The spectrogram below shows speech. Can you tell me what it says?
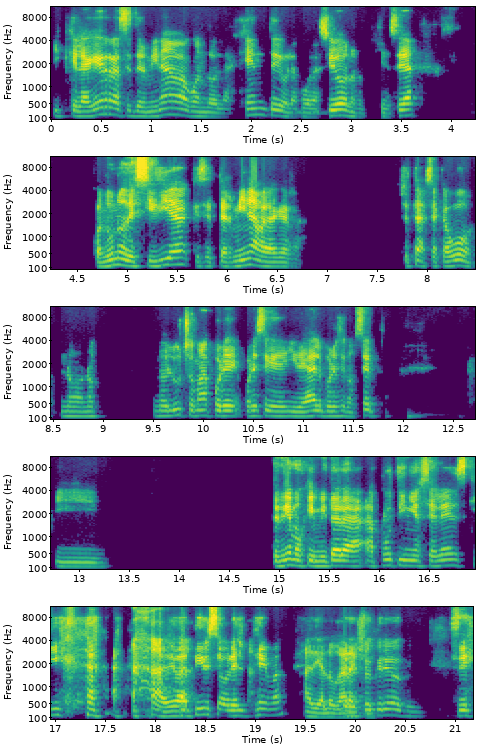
y que la guerra se terminaba cuando la gente o la población o quien sea, cuando uno decidía que se terminaba la guerra. Ya está, se acabó, no, no, no lucho más por, por ese ideal, por ese concepto. Y tendríamos que invitar a, Putin y a Zelensky a debatir sobre el tema. A dialogar. Pero yo creo que sí,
